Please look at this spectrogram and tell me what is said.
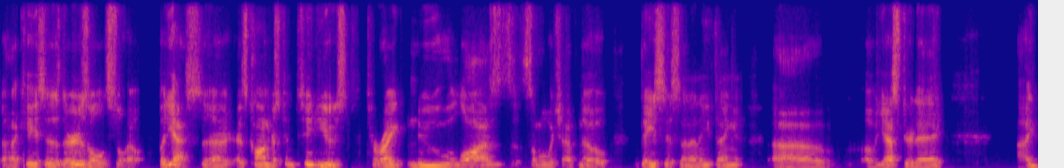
uh, cases there is old soil. But yes, uh, as Congress continues to write new laws, some of which have no basis in anything uh, of yesterday, I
